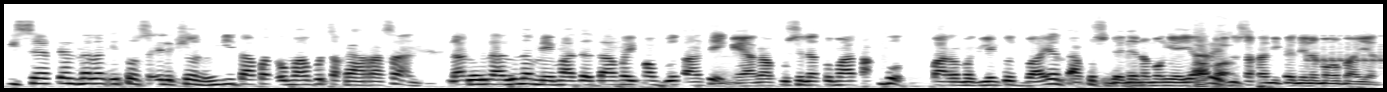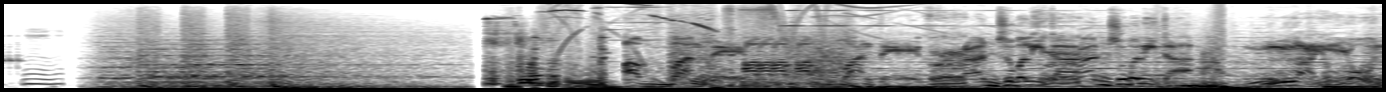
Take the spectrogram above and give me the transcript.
isettle na lang ito sa eleksyon. Hindi dapat umabot sa kaharasan. Lalo-lalo na may madadamay pang butante. Kaya nga po sila tumatakbo para maglingkod bayan. Tapos ganyan ang mangyayari Apa. doon sa kanilang mga bayan. Mhm. Abante, Abante, Radyo Balita, Radyo Balita, ngayon.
